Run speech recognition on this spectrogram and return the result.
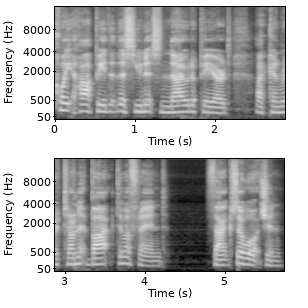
quite happy that this unit's now repaired. I can return it back to my friend. Thanks for watching.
